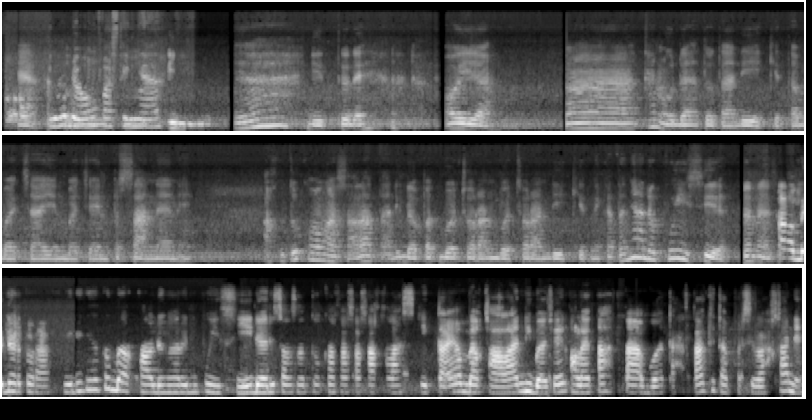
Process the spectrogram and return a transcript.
kayak Iya dong, pastinya. ya gitu deh oh iya nah kan udah tuh tadi kita bacain bacain pesannya nih aku tuh kalau nggak salah tadi dapat bocoran-bocoran dikit nih katanya ada puisi ya bener? Oh bener tuh Raf, jadi kita tuh bakal dengerin puisi dari salah satu kakak-kakak kelas kita yang bakalan dibacain oleh Tahta. Buat Tahta kita persilahkan ya.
